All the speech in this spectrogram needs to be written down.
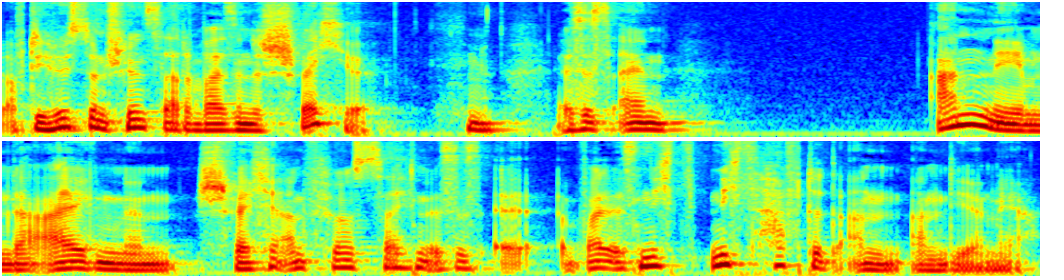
auf die höchste und schönste Art und Weise eine Schwäche. Hm. Es ist ein Annehmen der eigenen Schwäche, Anführungszeichen, ist es, äh, weil es nichts, nichts haftet an, an dir mehr.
